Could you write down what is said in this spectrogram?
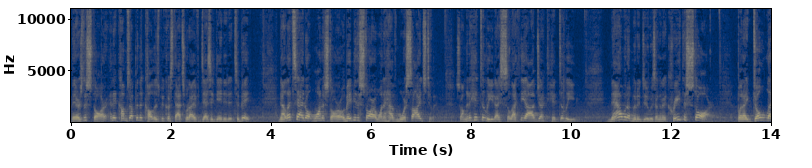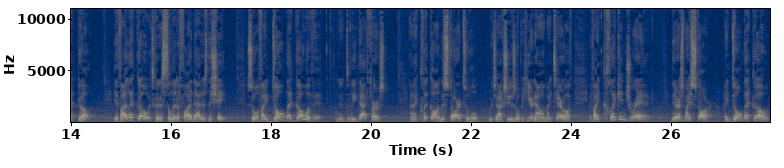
there's the star, and it comes up in the colors because that's what I've designated it to be. Now let's say I don't want a star, or maybe the star I want to have more sides to it. So I'm going to hit delete, I select the object, hit delete. Now what I'm going to do is I'm going to create the star, but I don't let go. If I let go, it's going to solidify that as the shape. So if I don't let go of it, I'm going to delete that first, and I click on the star tool, which actually is over here now on my tear off. If I click and drag, there's my star. I don't let go.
